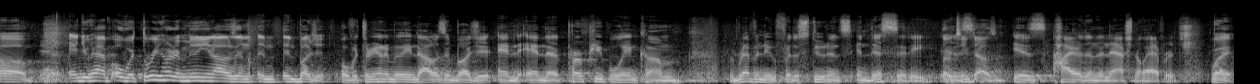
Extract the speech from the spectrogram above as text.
Um, and you have over 300 million dollars in, in, in budget. Over 300 million dollars in budget and and the per pupil income revenue for the students in this city is- 13,000. is higher than the national average. Right.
